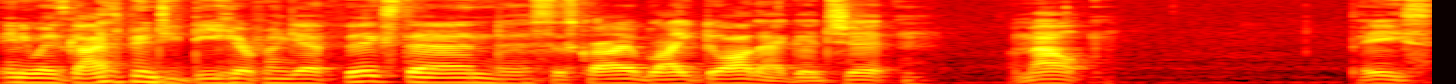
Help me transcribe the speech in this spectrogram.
Anyways, guys, been GD here from Get Fixed, and subscribe, like, do all that good shit. I'm out. Peace.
